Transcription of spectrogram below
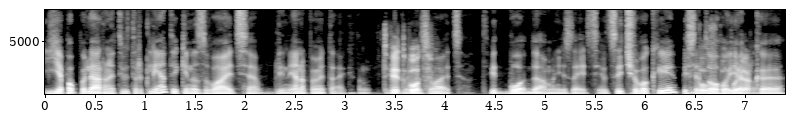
Є популярний твіттер-клієнт, який називається. Блін, я не пам'ятаю, як там Твітбот? називається. Твітбот, да, мені здається. І ці чуваки, після Був того, популярний. як. Е,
